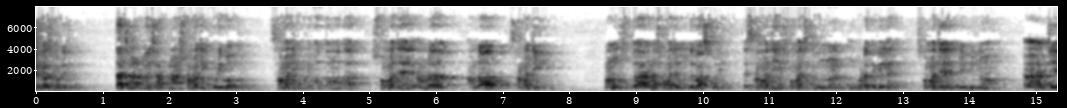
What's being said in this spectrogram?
বিকাশ ঘটেছে তাছাড়া রয়েছে আপনার সামাজিক পরিবর্তন। সামাজিক পরিবর্তন অর্থাৎ সমাজে আমরা আমরা সামাজিক মানুষ আমরা সমাজের মধ্যে বাস করি। তাই সামাজিক, সমাজকে উন্নয়ন ঘটাতে গেলে সমাজের বিভিন্ন যে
